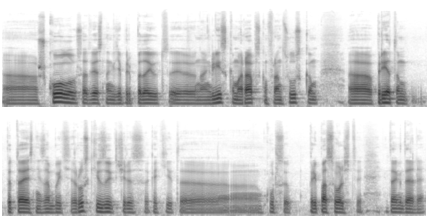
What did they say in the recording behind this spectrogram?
э, школу, соответственно, где преподают э, на английском, арабском, французском, э, при этом пытаясь не забыть русский язык через какие-то э, курсы при посольстве и так далее.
